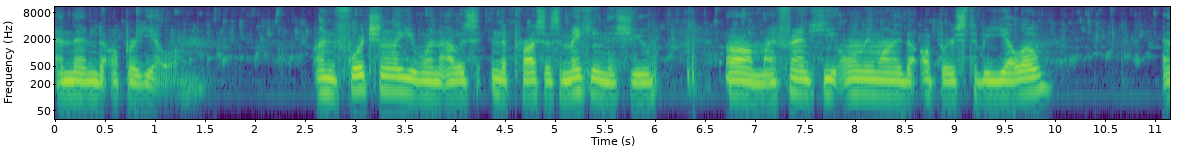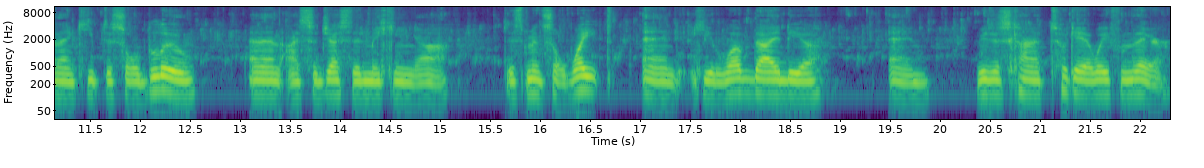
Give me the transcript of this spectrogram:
and then the upper yellow. Unfortunately, when I was in the process of making this shoe, um, my friend, he only wanted the uppers to be yellow and then keep the sole blue. And then I suggested making uh, this midsole white, and he loved the idea, and we just kind of took it away from there.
